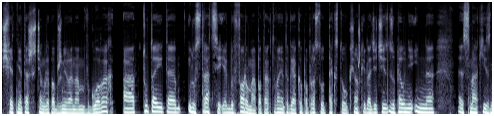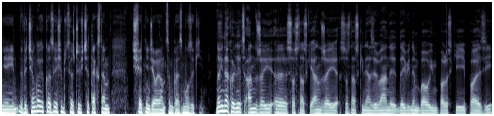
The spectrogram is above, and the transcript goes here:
świetnie też ciągle pobrzmiewa nam w głowach, a tutaj te ilustracje, jakby forma potraktowania tego jako po prostu tekstu książki dla dzieci, zupełnie inne e, smaki z niej wyciąga i okazuje się być to rzeczywiście tekstem świetnie działającym bez muzyki. No i na koniec Andrzej e, Sosnowski. Andrzej Sosnowski nazywany Davidem Bowiem polskiej poezji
